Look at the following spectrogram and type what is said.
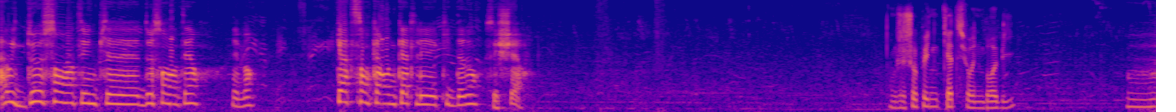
Ah oui, 221 pieds... 221 Eh ben... 444 les kits d'anneaux, c'est cher. Donc j'ai chopé une quête sur une brebis. Hmm,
